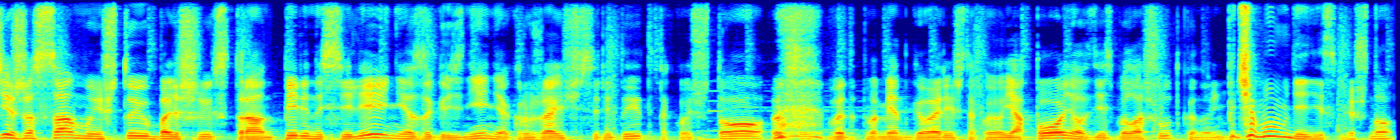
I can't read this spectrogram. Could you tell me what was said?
те же самые, что и у больших стран. Перенаселение, загрязнение окружающей среды. Ты такой, что? В этот момент говоришь такой, я понял, здесь была шутка, но почему мне не смешно?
